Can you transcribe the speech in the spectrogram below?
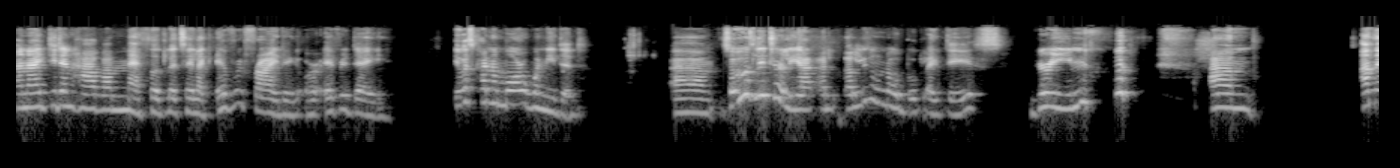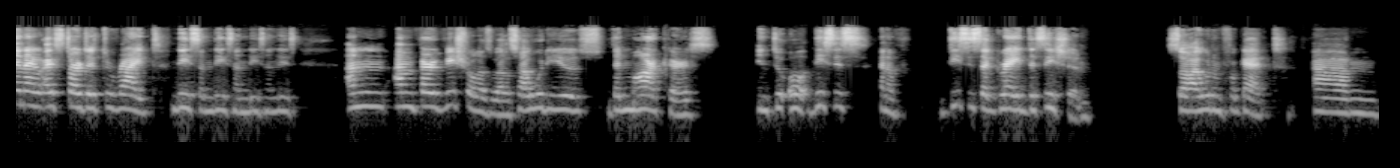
and I didn't have a method. Let's say like every Friday or every day. It was kind of more when needed. Um, so it was literally a, a, a little notebook like this, green. um, and then I, I, started to write this and this and this and this. And I'm very visual as well. So I would use the markers into, oh, this is kind of, this is a great decision so I wouldn't forget. Um,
